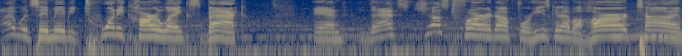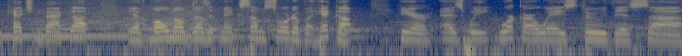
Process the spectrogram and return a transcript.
I would say maybe 20 car lengths back. And that's just far enough where he's going to have a hard time catching back up if Molno doesn't make some sort of a hiccup here as we work our ways through this uh,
